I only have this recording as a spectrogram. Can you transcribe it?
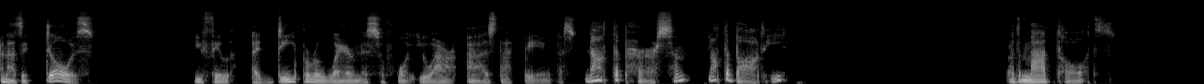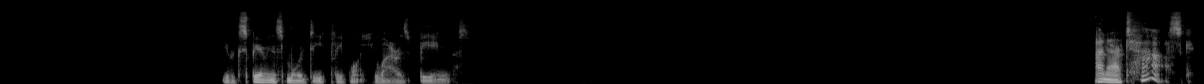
And as it does, you feel a deeper awareness of what you are as that beingness, not the person, not the body, or the mad thoughts, you experience more deeply what you are as beingness. And our task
